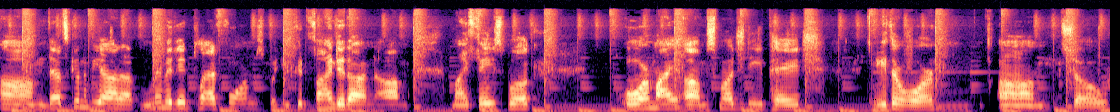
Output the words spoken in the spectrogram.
Um, that's going to be on limited platforms, but you could find it on um, my Facebook or my um, Smudge D page either or. Um, so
